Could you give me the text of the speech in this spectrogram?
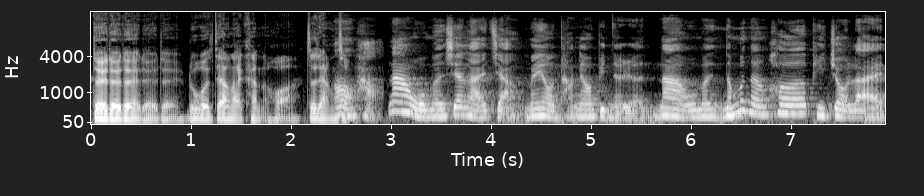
对对对对对，如果这样来看的话，这两哦，种、好，那我们先来讲没有糖尿病的人，那我们能不能喝啤酒来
